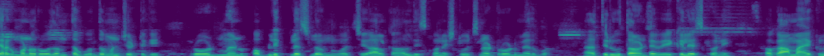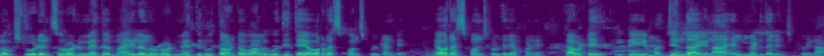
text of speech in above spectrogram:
తిరగమను రోజంతా గుద్దమని చెట్టుకి. రోడ్ మీద పబ్లిక్ ప్లేస్లో నువ్వు వచ్చి ఆల్కహాల్ తీసుకొని ఇష్టం వచ్చినట్టు రోడ్డు మీద తిరుగుతూ ఉంటే వెహికల్ వేసుకొని ఒక అమాయకులు ఒక స్టూడెంట్స్ రోడ్డు మీద మహిళలు రోడ్డు మీద తిరుగుతూ ఉంటే వాళ్ళని గుద్దితే ఎవరు రెస్పాన్సిబిలిటీ అంటే? ఎవరు రెస్పాన్సిబిలిటీ చెప్పండి? కాబట్టి ఇక ఈ మద్యం తాగినా హెల్మెట్ ధరించిపోయినా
